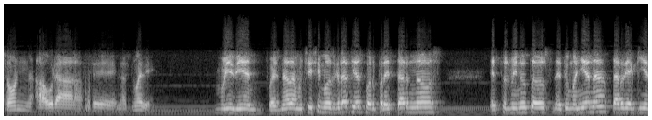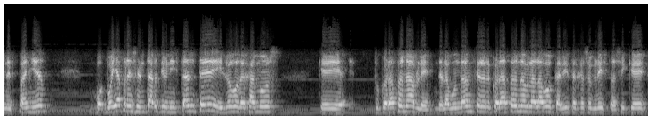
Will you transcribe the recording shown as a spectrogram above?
son ahora las nueve. Muy bien, pues nada, muchísimas gracias por prestarnos estos minutos de tu mañana, tarde aquí en España. Voy a presentarte un instante y luego dejamos que tu corazón hable. De la abundancia del corazón habla la boca, dice Jesucristo. Así que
